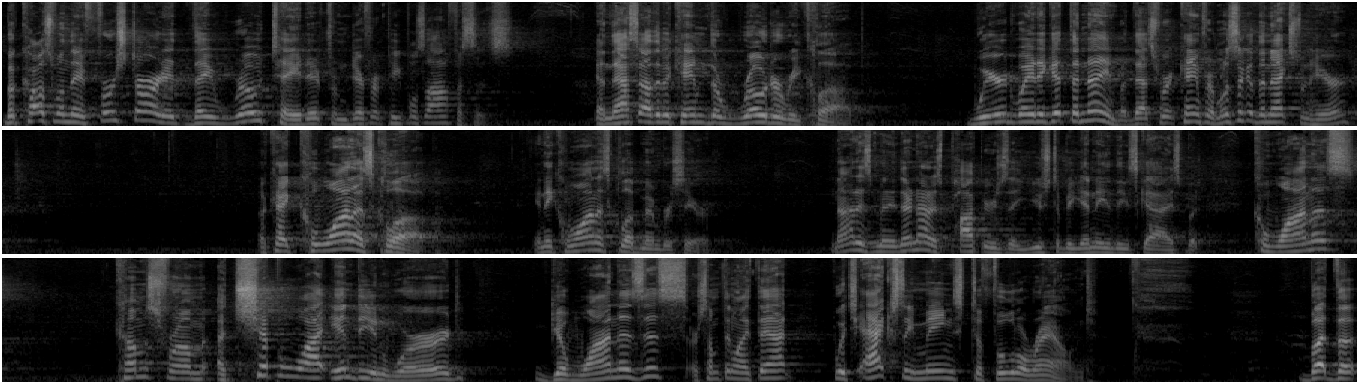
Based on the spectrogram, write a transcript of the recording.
Because when they first started, they rotated from different people's offices. And that's how they became the Rotary Club. Weird way to get the name, but that's where it came from. Let's look at the next one here. Okay, Kiwanis Club. Any Kiwanis Club members here? Not as many. They're not as popular as they used to be, any of these guys. But Kiwanis comes from a Chippewa Indian word, Gawanazis, or something like that, which actually means to fool around. But the,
